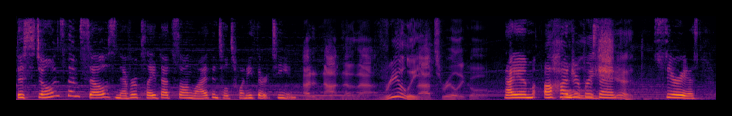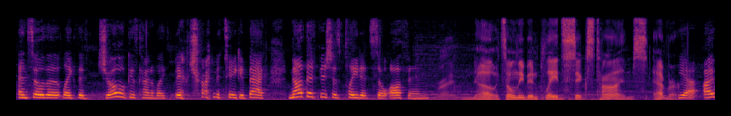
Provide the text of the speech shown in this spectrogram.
The stones themselves never played that song live until 2013 i did not know that. Really? That's really cool. I am 100% serious. And so the like the joke is kind of like they're trying to take it back. Not that Phish has played it so often. Right. No, it's only been played six times ever. Yeah, I,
